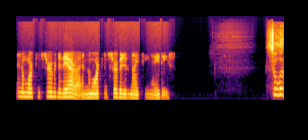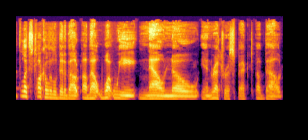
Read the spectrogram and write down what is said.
in a more conservative era, in the more conservative 1980s. So let, let's talk a little bit about, about what we now know in retrospect about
